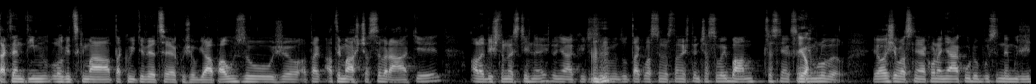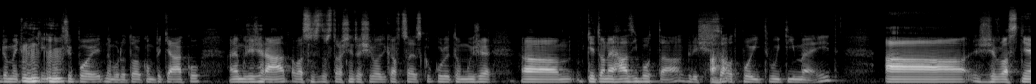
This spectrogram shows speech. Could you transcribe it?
tak ten tým logicky má takové ty věci, jako že udělá pauzu, že jo, a, tak, a ty máš čas se vrátit, ale když to nestihneš do nějakého časového mm-hmm. tak vlastně dostaneš ten časový ban, přesně jak jsem mluvil. Jo, že vlastně jako na nějakou dobu si nemůžeš do matchmakingu mm-hmm. připojit nebo do toho kompitáku a nemůžeš hrát a vlastně se to strašně řešilo teďka v CS kvůli tomu, že um, ti to nehází bota, když Aha. se odpojí tvůj teammate a že vlastně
